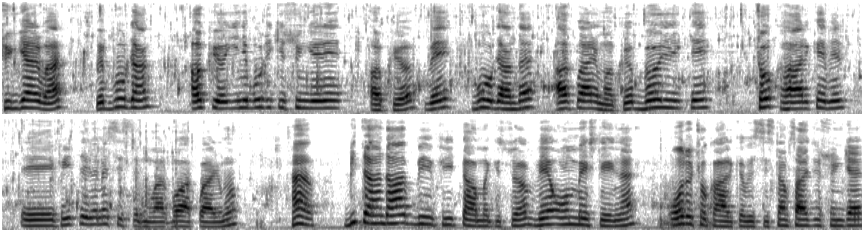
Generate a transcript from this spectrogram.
sünger var. Ve buradan akıyor. Yine buradaki süngere akıyor. Ve buradan da akvaryum akıyor. Böylelikle çok harika bir e, filtreleme sistemi var bu akvaryumu. Ha bir tane daha bir filtre almak istiyorum. V15 denilen. O da çok harika bir sistem. Sadece sünger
